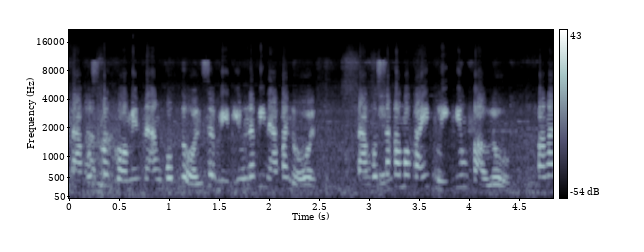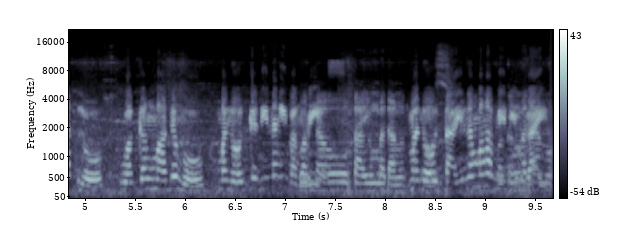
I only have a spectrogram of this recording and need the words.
tapos mag-comment na angkop doon sa video na pinapanood. Tapos Okay. saka mo pa i-click yung follow. Pangatlo, huwag kang madamo, manood ka din ng ibang Huwag reels. tayong madamot. Manood tayo ng mga video guys.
